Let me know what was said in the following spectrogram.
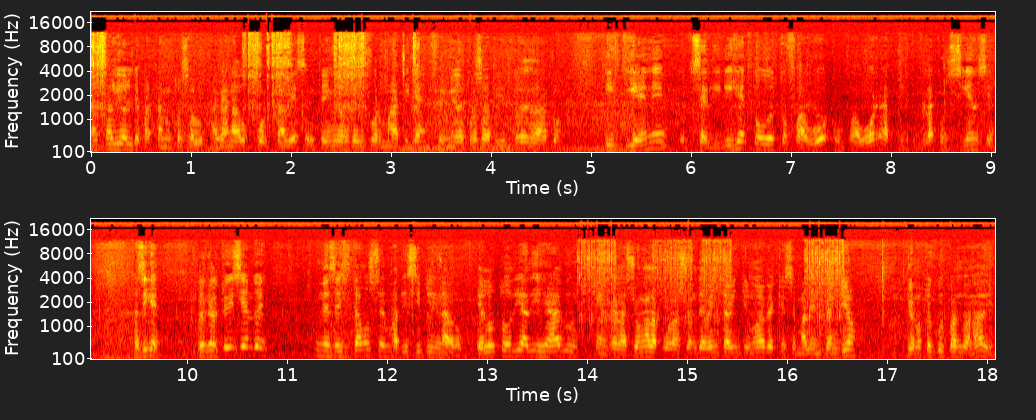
han salido del Departamento de Salud. Ha ganado fortaleza en términos de informática, en términos de procesamiento de datos y tiene, se dirige todo esto con favor a la conciencia. Así que lo que le estoy diciendo es, necesitamos ser más disciplinados. El otro día dije algo en relación a la población de 20 a 29 que se malentendió. Yo no estoy culpando a nadie.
